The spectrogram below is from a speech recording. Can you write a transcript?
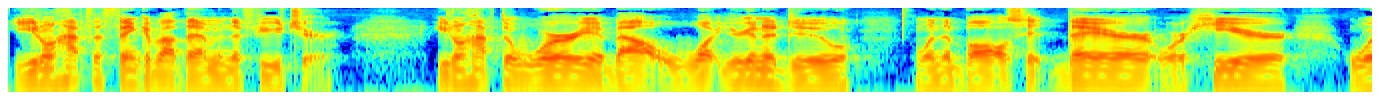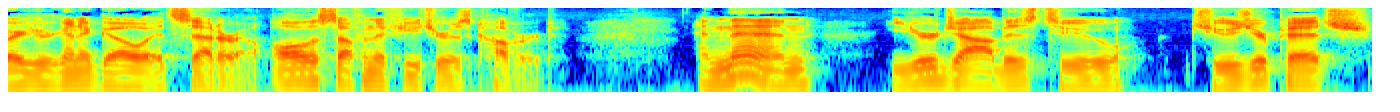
you don't have to think about them in the future. You don't have to worry about what you're going to do when the balls hit there or here, where you're going to go, etc. All the stuff in the future is covered. And then your job is to choose your pitch,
